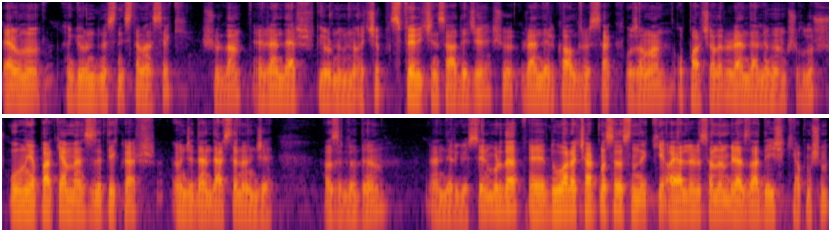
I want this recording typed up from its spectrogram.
Eğer onu görünmesini istemezsek şuradan e, render görünümünü açıp sfer için sadece şu renderi kaldırırsak o zaman o parçaları renderlememiş olur. Bunu yaparken ben size tekrar önceden dersten önce hazırladığım renderi göstereyim. Burada e, duvara çarpma sırasındaki ayarları sanırım biraz daha değişik yapmışım.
